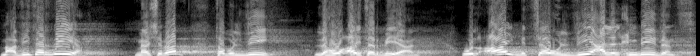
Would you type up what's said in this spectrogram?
مع V تربيع. ماشي شباب؟ طب وال V اللي هو I تربيع يعني. والاي بتساوي الفي على الامبيدنس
